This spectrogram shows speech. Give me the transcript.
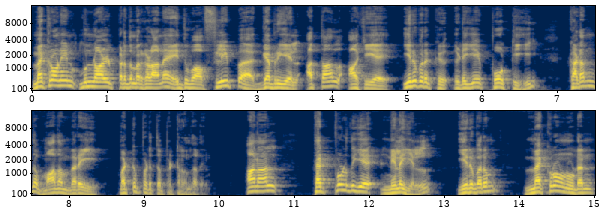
மெக்ரோனின் முன்னாள் பிரதமர்களான எதுவா பிலிப் கப்ரியேல் அத்தால் ஆகிய இருவருக்கு இடையே போட்டி கடந்த மாதம் வரை மட்டுப்படுத்தப்பட்டிருந்தது. ஆனால் தற்பொழுதைய நிலையில் இருவரும் மெக்ரோனுடன்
